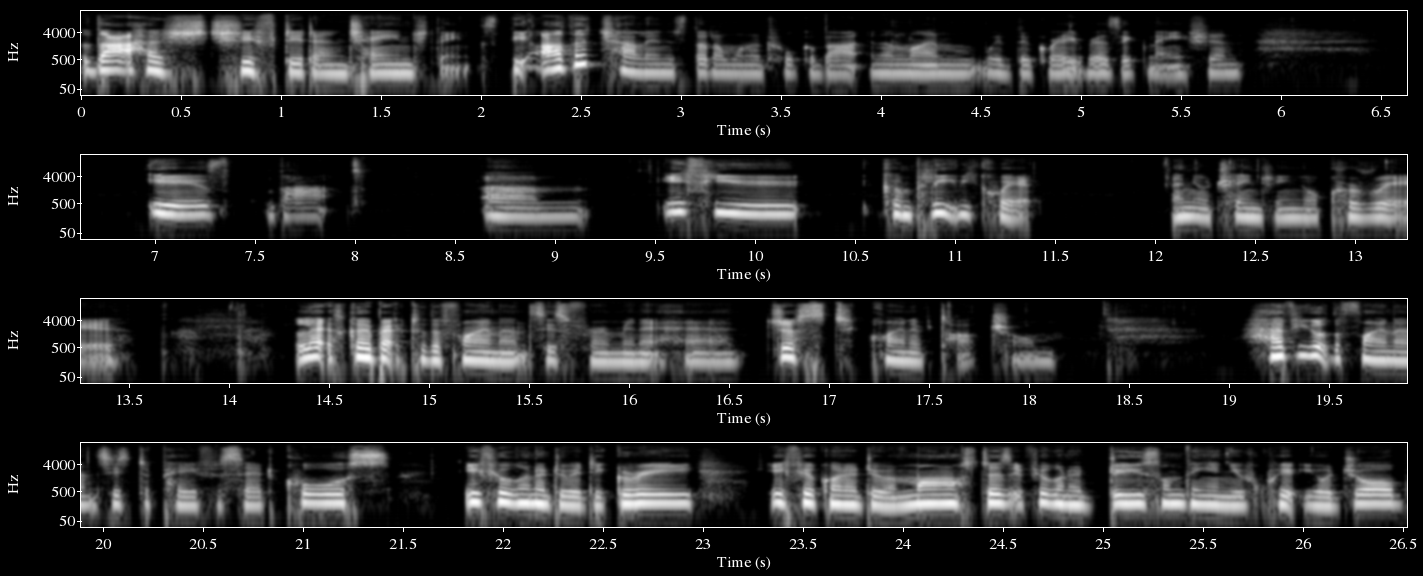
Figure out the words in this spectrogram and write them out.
that has shifted and changed things. The other challenge that I want to talk about in alignment with the Great Resignation is that um, if you completely quit and you're changing your career, let's go back to the finances for a minute here, just to kind of touch on. Have you got the finances to pay for said course? If you're going to do a degree, if you're going to do a master's, if you're going to do something and you've quit your job,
